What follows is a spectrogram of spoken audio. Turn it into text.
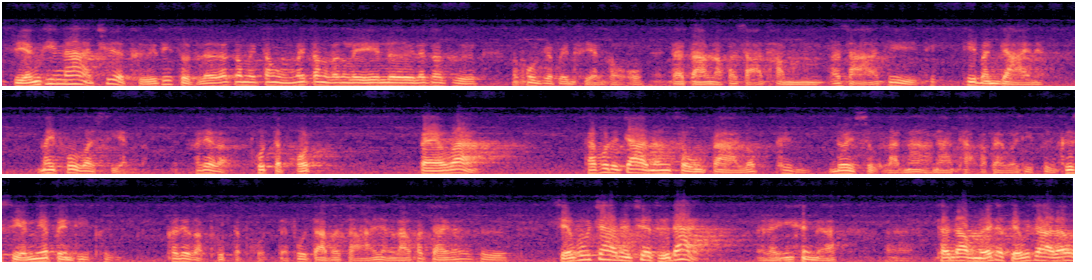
เสียงที่น่าเชื่อถือที่สุดเลย แล้วก็ไม่ต้องไม่ต้องลังเลเลย แล้วก็คือก็คงจะเป็นเสียงของอบแต่ตามหลักภาษาธรรมภาษาที่ที่ที่บรรยายเนี่ย ไม่พูดว่าเสียงเขาเรียกว่าพุทธพจน์ แปลว่าพระพุทธเจ้านั้นทรงปราลบขึ้น ด้วยสุรนานาถาก็แปลว่าที่พึ่ง คือเสียงเนี้ยเป็นที่พึ่งเขาเรียกว่าพุทธพจน์ แต่พูดตามภาษาอย่างเราเข้าใจก็คือ เสียงพระพุทธเจ้าเนี่ยเชื่อถือได้ อะไรอย่างเงี้ยนะเอ่อถ้านอกเหนือจากเสียงพระเจ้าแล้ว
